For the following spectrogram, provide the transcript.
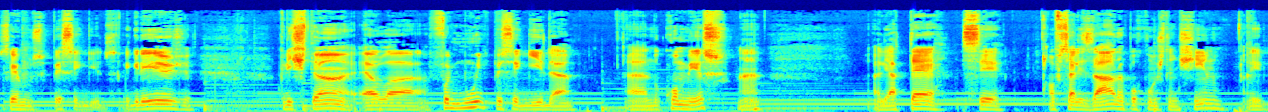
sermos perseguidos. A igreja cristã ela foi muito perseguida uh, no começo, né? ali até ser oficializada por Constantino, ali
